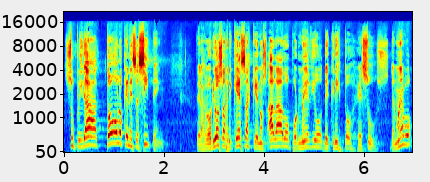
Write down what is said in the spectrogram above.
suplirá todo lo que necesiten de las gloriosas riquezas que nos ha dado por medio de Cristo Jesús. De nuevo,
